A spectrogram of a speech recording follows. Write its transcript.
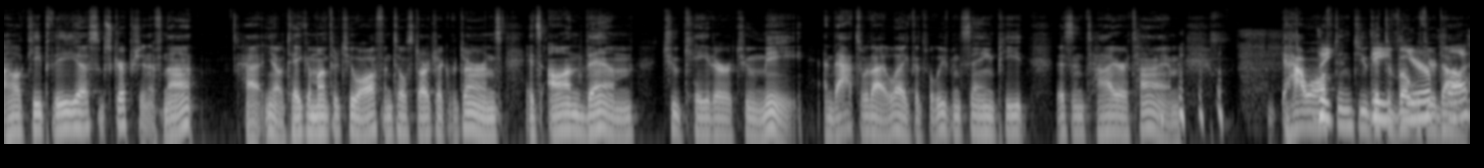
I'll keep the uh, subscription. If not, you know, take a month or two off until Star Trek returns. It's on them to cater to me. And that's what I like. That's what we've been saying, Pete, this entire time. How often the, do you get to vote with your dollar?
